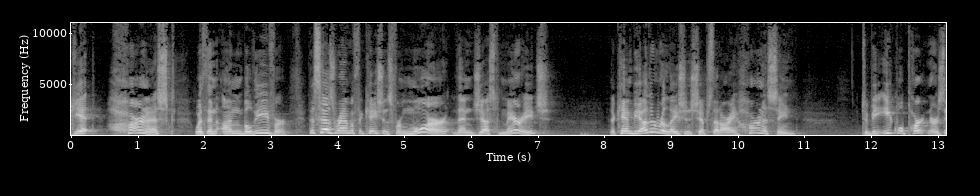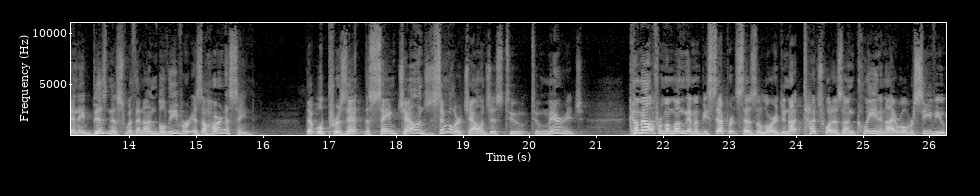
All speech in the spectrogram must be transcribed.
get harnessed with an unbeliever. This has ramifications for more than just marriage. There can be other relationships that are a harnessing. To be equal partners in a business with an unbeliever is a harnessing that will present the same challenge, similar challenges to, to marriage. Come out from among them and be separate, says the Lord. Do not touch what is unclean, and I will receive you,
